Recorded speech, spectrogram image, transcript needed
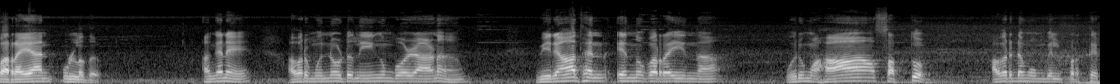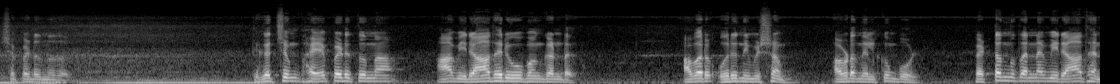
പറയാൻ ഉള്ളത്. അങ്ങനെ അവർ മുന്നോട്ട് നീങ്ങുമ്പോഴാണ് വിരാധൻ എന്ന് പറയുന്ന ഒരു മഹാസത്വം അവരുടെ മുമ്പിൽ പ്രത്യക്ഷപ്പെടുന്നത്. തികച്ചും ഭയപ്പെടുത്തുന്ന ആ വിരാധരൂപം കണ്ട് അവർ ഒരു നിമിഷം അവിടെ നിൽക്കുമ്പോൾ പെട്ടെന്ന് തന്നെ വിരാധൻ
